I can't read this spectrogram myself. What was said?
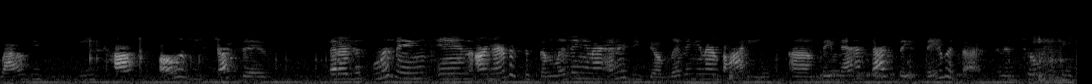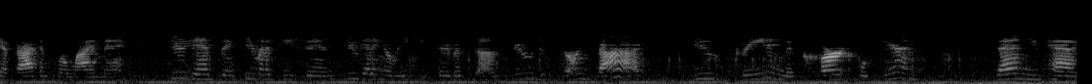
allows you to detox all of these stresses that are just living in our nervous system, living in our energy field, living in our bodies. Um, they manifest, they stay with us. And until we can get back into alignment through dancing, through meditation, through getting a Reiki service done, through just going back to creating this heart coherence, then you can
